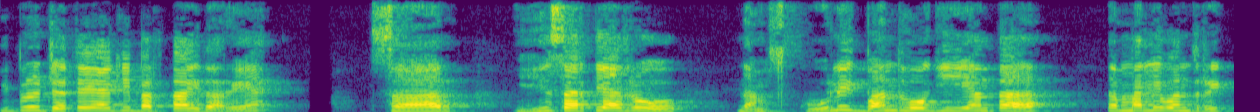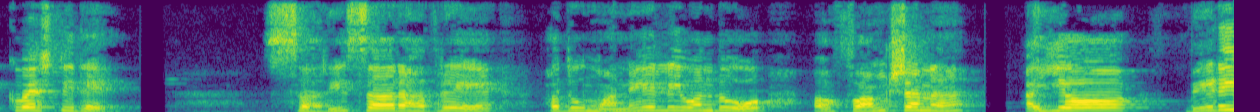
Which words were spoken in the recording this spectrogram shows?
ಇಬ್ರು ಜೊತೆಯಾಗಿ ಬರ್ತಾ ಇದ್ದಾರೆ. ಸರ್ ಈ ಸರ್ತಿ ಆದ್ರೂ ನಮ್ಮ ಸ್ಕೂಲಿಗೆ ಬಂದು ಹೋಗಿ ಅಂತ ತಮ್ಮಲ್ಲಿ ಒಂದು ರಿಕ್ವೆಸ್ಟ್ ಇದೆ. ಸರಿ ಸರ್ ಆದರೆ ಅದು ಮನೆಯಲ್ಲಿ ಒಂದು ಫಂಕ್ಷನ್ ಅಯ್ಯೋ, ಬಿಡಿ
